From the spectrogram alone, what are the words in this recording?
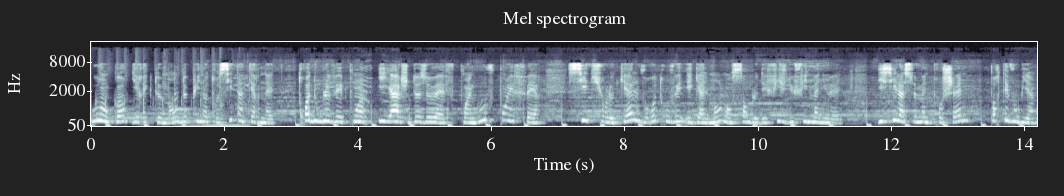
ou encore directement depuis notre site internet www.ih2ef.gouv.fr, site sur lequel vous retrouvez également l'ensemble des fiches du film manuel. D'ici la semaine prochaine, portez-vous bien.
